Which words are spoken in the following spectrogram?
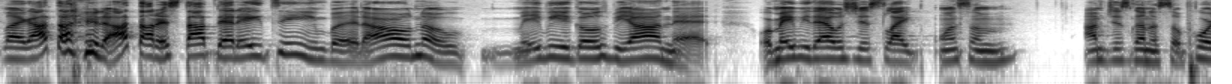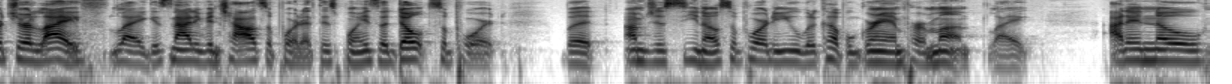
Like I thought it I thought it stopped at 18, but I don't know. Maybe it goes beyond that. Or maybe that was just like on some I'm just to support your life. Like it's not even child support at this point. It's adult support, but I'm just, you know, supporting you with a couple grand per month. Like I didn't know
